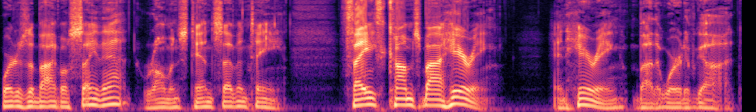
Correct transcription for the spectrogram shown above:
Where does the Bible say that? Romans 10:17. Faith comes by hearing, and hearing by the Word of God.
